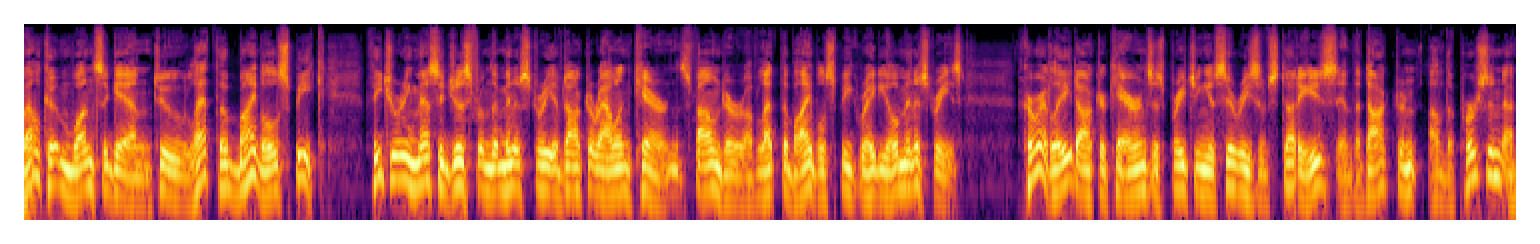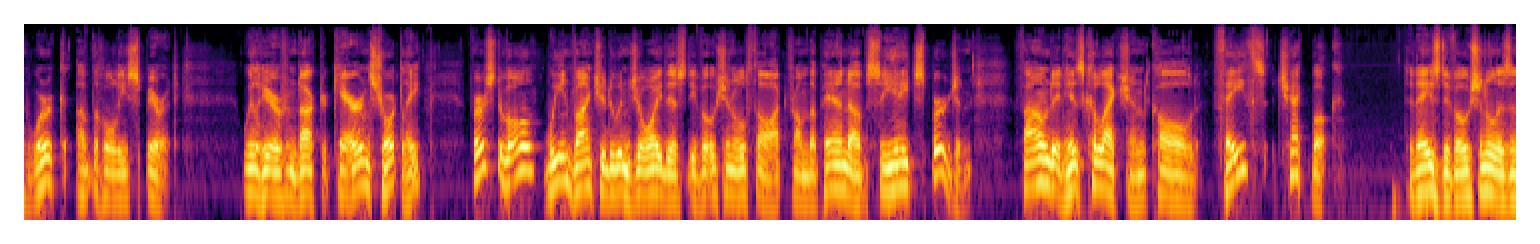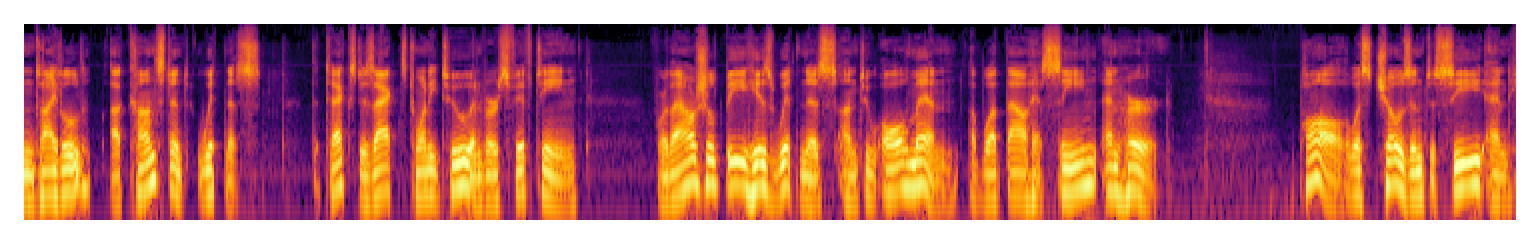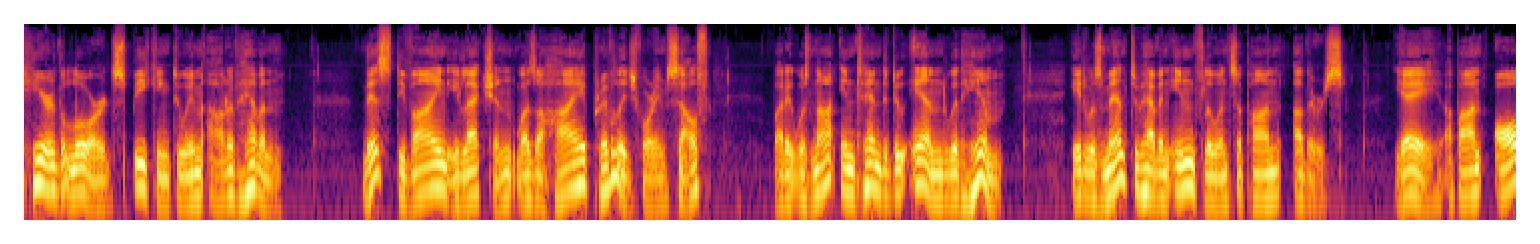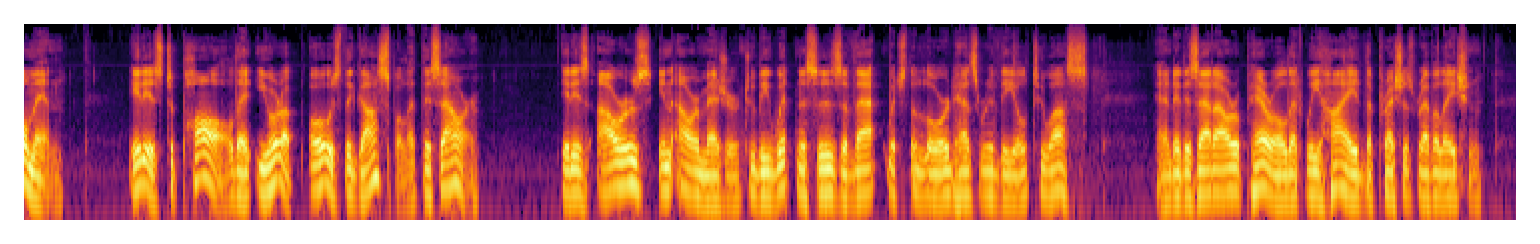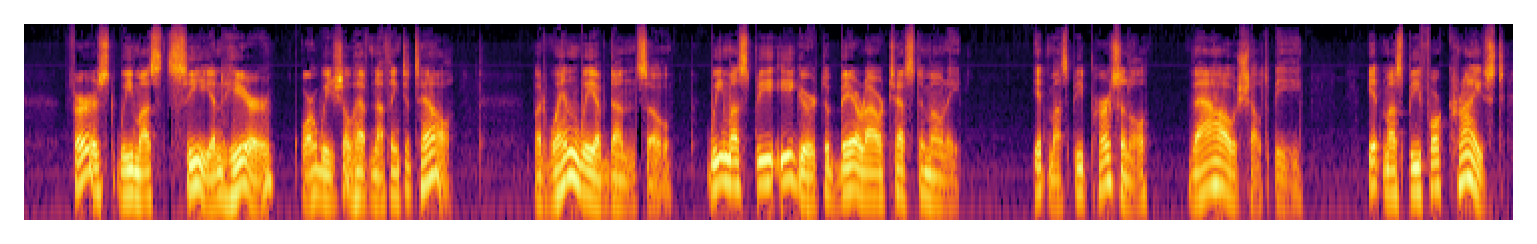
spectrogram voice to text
Welcome once again to Let the Bible Speak, featuring messages from the ministry of Dr. Alan Cairns, founder of Let the Bible Speak Radio Ministries. Currently, Dr. Cairns is preaching a series of studies in the doctrine of the person and work of the Holy Spirit. We'll hear from Dr. Cairns shortly. First of all, we invite you to enjoy this devotional thought from the pen of C. H. Spurgeon, found in his collection called Faith's Checkbook. Today's devotional is entitled A Constant Witness. The text is Acts 22 and verse 15. For thou shalt be his witness unto all men of what thou hast seen and heard. Paul was chosen to see and hear the Lord speaking to him out of heaven. This divine election was a high privilege for himself, but it was not intended to end with him. It was meant to have an influence upon others yea, upon all men. It is to Paul that Europe owes the gospel at this hour. It is ours in our measure to be witnesses of that which the Lord has revealed to us, and it is at our peril that we hide the precious revelation. First, we must see and hear, or we shall have nothing to tell. But when we have done so, we must be eager to bear our testimony. It must be personal. Thou shalt be. It must be for Christ.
